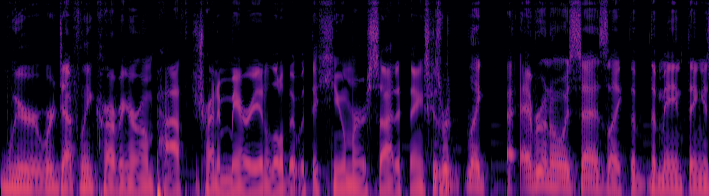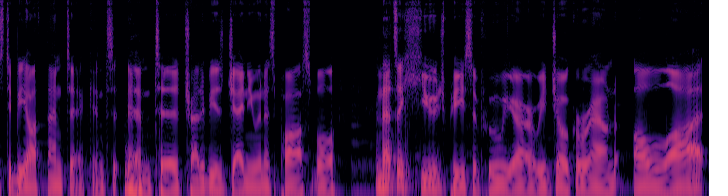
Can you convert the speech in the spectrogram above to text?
we're we're definitely carving our own path to trying to marry it a little bit with the humor side of things because we're like everyone always says like the, the main thing is to be authentic and to, Yeah. and to try to be as genuine as possible and that's a huge piece of who we are we joke around a lot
